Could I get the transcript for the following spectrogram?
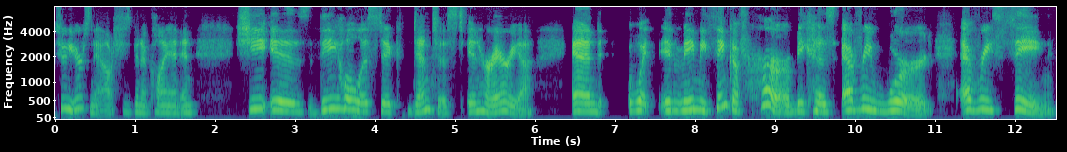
two years now she's been a client and she is the holistic dentist in her area and what it made me think of her because every word, everything,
